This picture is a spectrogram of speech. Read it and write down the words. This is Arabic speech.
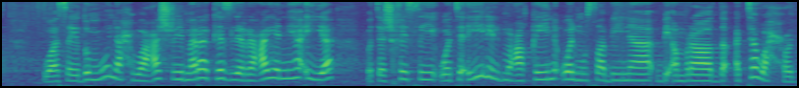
وسيضم نحو عشر مراكز للرعاية النهائية وتشخيص وتأهيل المعاقين والمصابين بأمراض التوحد.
